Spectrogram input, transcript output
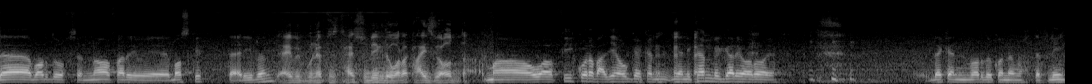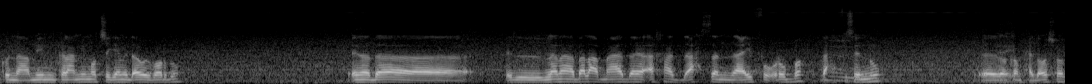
ده برضو خسرناه فرق basket تقريبا. لعيب المنافس تحسه بيجري وراك عايز يعضك ما هو في كورة بعديها هو كان يعني كمل جري ورايا. ده كان برضو كنا محتفلين كنا عاملين كنا عاملين ماتش جامد قوي برضو هنا ده اللي أنا بلعب معاه ده أخد أحسن لعيب في أوروبا تحت في سنه. آه، رقم 11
